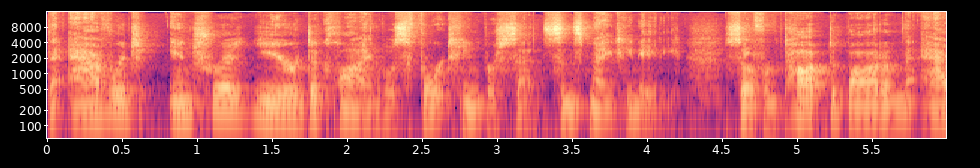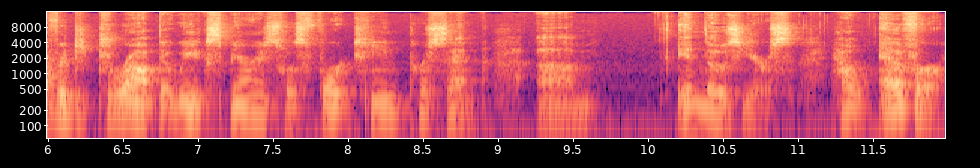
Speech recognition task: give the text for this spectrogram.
the average intra year decline was 14% since 1980. So, from top to bottom, the average drop that we experienced was 14% um, in those years. However,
